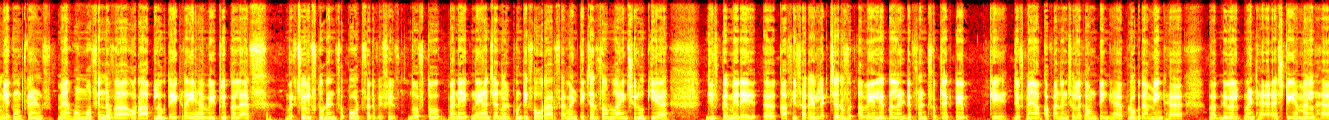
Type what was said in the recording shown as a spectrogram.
वालेकुम फ्रेंड्स, मैं हूँ मोहसिन रजा और आप लोग देख रहे हैं V triple F virtual student support services दोस्तों, मैंने एक नया चैनल 24 four R seven teachers online शुरू किया है, जिस पे मेरे काफ़ी सारे लेक्चर अवेलेबल हैं डिफरेंट सब्जेक्ट के जिसमें आपका फाइनेंशियल अकाउंटिंग है प्रोग्रामिंग है वेब डेवलपमेंट है एचटीएमएल है,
